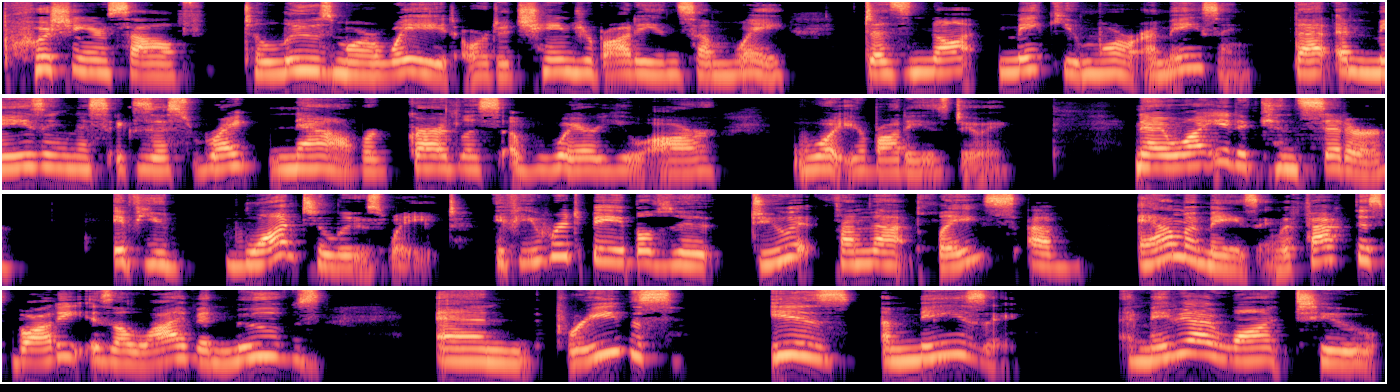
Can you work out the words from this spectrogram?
pushing yourself to lose more weight or to change your body in some way does not make you more amazing. That amazingness exists right now, regardless of where you are, what your body is doing. Now, I want you to consider if you want to lose weight, if you were to be able to do it from that place of am amazing, the fact this body is alive and moves and breathes is amazing. And maybe I want to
